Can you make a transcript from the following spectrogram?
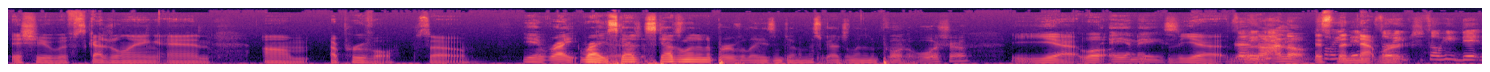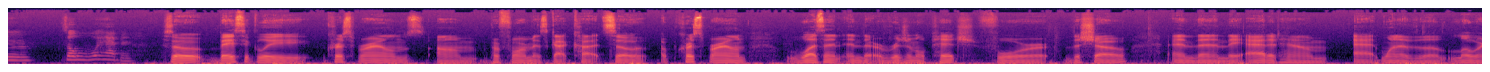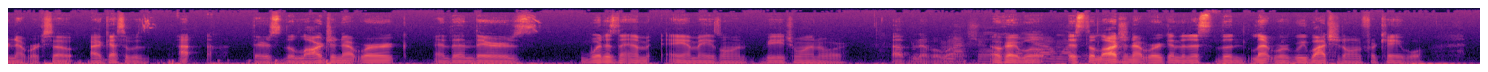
issue with scheduling and um, approval. So Yeah, right, right. Sched- scheduling and approval, ladies and gentlemen. Scheduling and For an approval. award show? yeah, well, AMAs. yeah. So he no, I know. It's so the network. So he, so he didn't. So what happened? So basically, Chris Brown's um, performance got cut. So uh, Chris Brown wasn't in the original pitch for the show, and then they added him at one of the lower networks. So I guess it was uh, there's the larger network, and then there's what is the M- AMAs on VH1 or I've never I'm not watched. sure. Okay, Yeah, well, I watch it's it. the larger network, and then it's the network we watch it on for cable,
